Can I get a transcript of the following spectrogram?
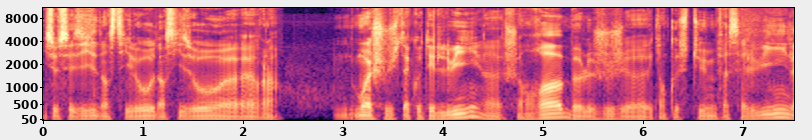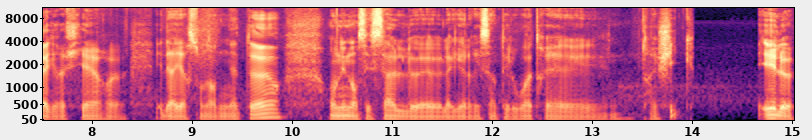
se saisisse d'un stylo, d'un ciseau, euh, voilà. Moi, je suis juste à côté de lui, euh, je suis en robe, le juge euh, est en costume face à lui, la greffière euh, est derrière son ordinateur. On est dans ces salles de la galerie Saint-Éloi très, très chic. Et le,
